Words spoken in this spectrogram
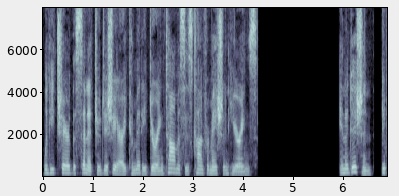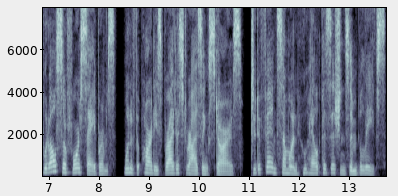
when he chaired the Senate Judiciary Committee during Thomas's confirmation hearings. In addition, it would also force Abrams, one of the party's brightest rising stars, to defend someone who held positions and beliefs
